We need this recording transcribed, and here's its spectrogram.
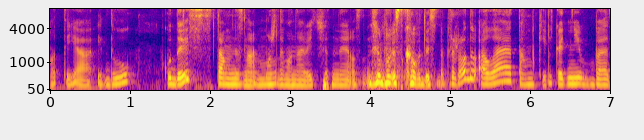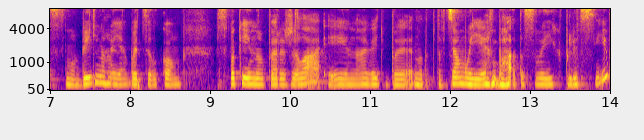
от я іду. Кудись там не знаю, можливо, навіть не не обов'язково десь на природу, але там кілька днів без мобільного я би цілком спокійно пережила, і навіть би ну тобто в цьому є багато своїх плюсів.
